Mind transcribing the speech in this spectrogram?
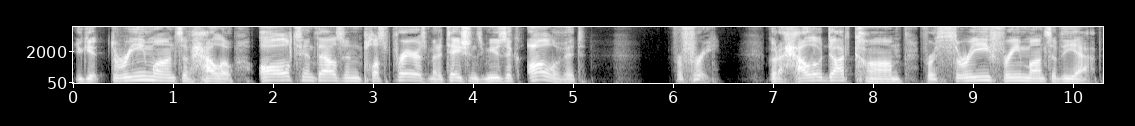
you get three months of Hallow, all 10,000 plus prayers, meditations, music, all of it for free. Go to hallow.com for three free months of the app.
